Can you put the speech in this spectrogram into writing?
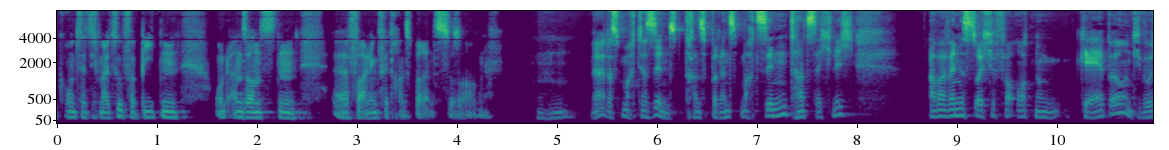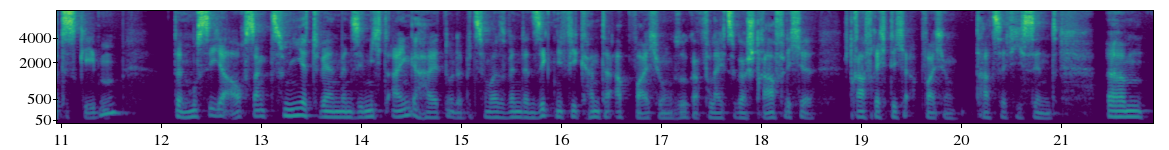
grundsätzlich mal zu verbieten und ansonsten äh, vor allen Dingen für Transparenz zu sorgen. Mhm. Ja, das macht ja Sinn. Transparenz macht Sinn tatsächlich. Aber wenn es solche Verordnungen gäbe, und die wird es geben, dann muss sie ja auch sanktioniert werden, wenn sie nicht eingehalten oder beziehungsweise wenn dann signifikante Abweichungen, sogar vielleicht sogar strafliche, strafrechtliche Abweichungen tatsächlich sind. Ähm,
